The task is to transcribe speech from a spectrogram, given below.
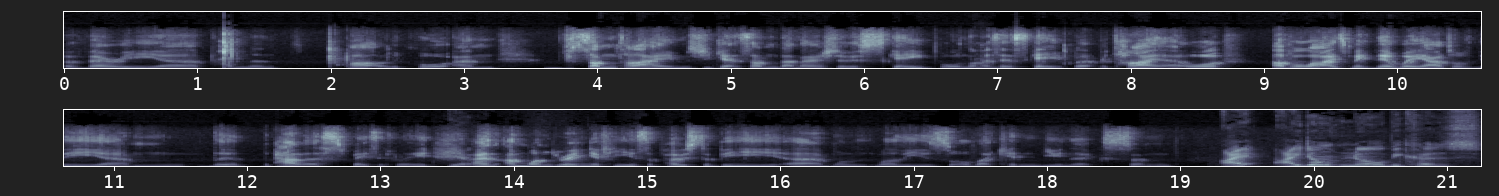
a very uh, prominent part of the court, and sometimes you get some that manage to escape, or not necessarily escape, but retire, or otherwise make their way out of the um, the, the palace, basically. yeah. And I'm wondering if he's supposed to be um, one, of, one of these sort of like hidden eunuchs, and I I don't know because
